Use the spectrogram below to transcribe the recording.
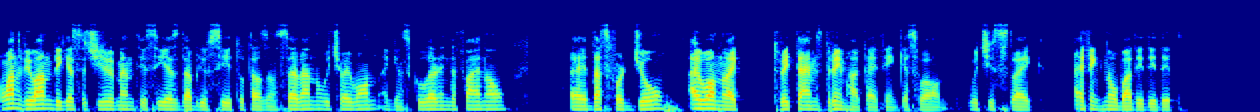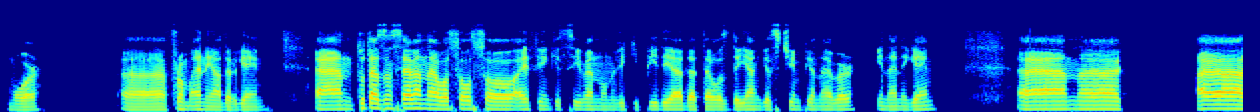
1v1 biggest achievement is E CSWC 2007, which I won against Cooller in the final. Uh, that's for duel. I won like three times DreamHack, I think, as well, which is like, I think nobody did it more uh, from any other game. And 2007, I was also, I think it's even on Wikipedia that I was the youngest champion ever in any game. And uh, uh,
